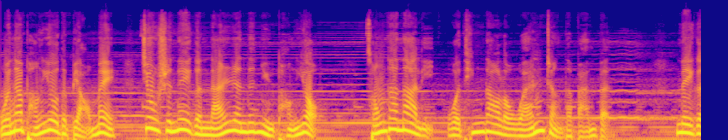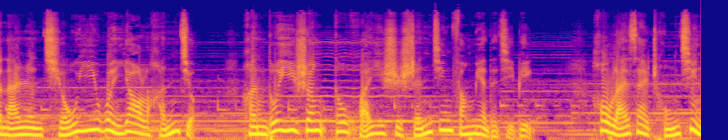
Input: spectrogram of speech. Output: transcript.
我那朋友的表妹就是那个男人的女朋友。从他那里，我听到了完整的版本。那个男人求医问药了很久，很多医生都怀疑是神经方面的疾病。后来在重庆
